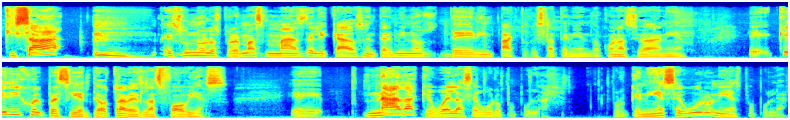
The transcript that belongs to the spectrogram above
Quizá es uno de los problemas más delicados en términos del impacto que está teniendo con la ciudadanía. Eh, ¿Qué dijo el presidente? Otra vez, las fobias. Eh, nada que huela seguro popular, porque ni es seguro ni es popular.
